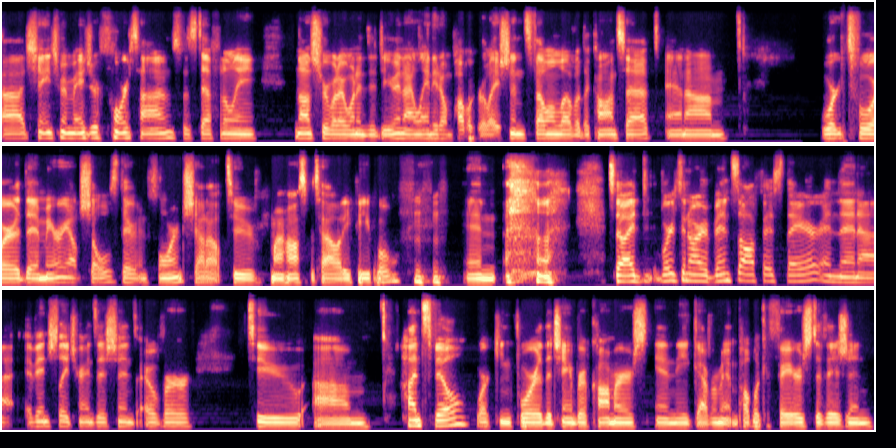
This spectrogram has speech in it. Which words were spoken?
uh, changed my major four times, was definitely not sure what I wanted to do. And I landed on public relations, fell in love with the concept, and um, worked for the Marriott Shoals there in Florence. Shout out to my hospitality people. and so I worked in our events office there and then uh, eventually transitioned over to um, Huntsville, working for the Chamber of Commerce and the Government and Public Affairs Division.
